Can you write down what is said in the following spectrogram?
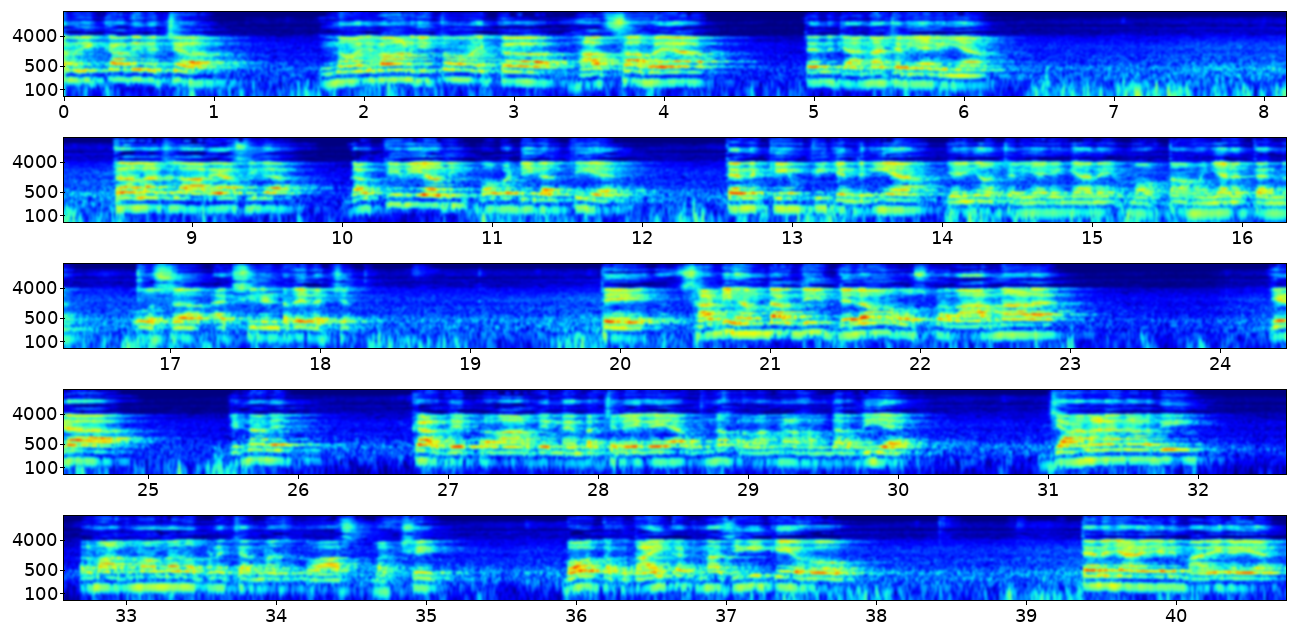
America ਦੇ ਵਿੱਚ ਨੌਜਵਾਨ ਜੀ ਤੋਂ ਇੱਕ ਹਾਦਸਾ ਹੋਇਆ, ਤਿੰਨ ਜਾਨਾਂ ਚਲੀਆਂ ਗਈਆਂ। ਟਰਾਲਾ ਚਲਾ ਰਿਹਾ ਸੀਗਾ। ਗਲਤੀ ਵੀ ਹੈ ਉਹਦੀ, ਬਹੁਤ ਵੱਡੀ ਗਲਤੀ ਹੈ। ਤਿੰਨ ਕੀਮਤੀ ਜ਼ਿੰਦਗੀਆਂ ਜਿਹੜੀਆਂ ਉਹ ਚਲੀਆਂ ਗਈਆਂ ਨੇ, ਮੌਤਾਂ ਹੋਈਆਂ ਨੇ ਤਿੰਨ ਉਸ ਐਕਸੀਡੈਂਟ ਦੇ ਵਿੱਚ। ਤੇ ਸਾਡੀ ਹਮਦਰਦੀ ਦਿਲੋਂ ਉਸ ਪਰਿਵਾਰ ਨਾਲ ਹੈ, ਜਿਹੜਾ ਜਿਨ੍ਹਾਂ ਦੇ ਘਰ ਦੇ ਪਰਿਵਾਰ ਦੇ ਮੈਂਬਰ ਚਲੇ ਗਏ ਆ, ਉਹਨਾਂ ਪਰਿਵਾਰ ਨਾਲ ਹਮਦਰਦੀ ਹੈ। ਜਾਣ ਵਾਲਿਆਂ ਨਾਲ ਵੀ ਪਰਮਾਤਮਾ ਉਹਨਾਂ ਨੂੰ ਆਪਣੇ ਚਰਨਾਂ 'ਚ ਨਿਵਾਸ ਬਖਸ਼ੇ। ਬਹੁਤ ਦੁਖਦਾਈ ਘਟਨਾ ਸੀਗੀ ਕਿ ਉਹ ਤਿੰਨ ਜਾਣੇ ਜਿਹੜੇ ਮਾਰੇ ਗਏ ਆ।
